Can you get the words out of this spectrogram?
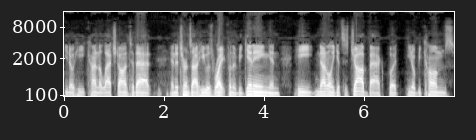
you know he kind of latched on to that, and it turns out he was right from the beginning, and he not only gets his job back, but you know becomes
